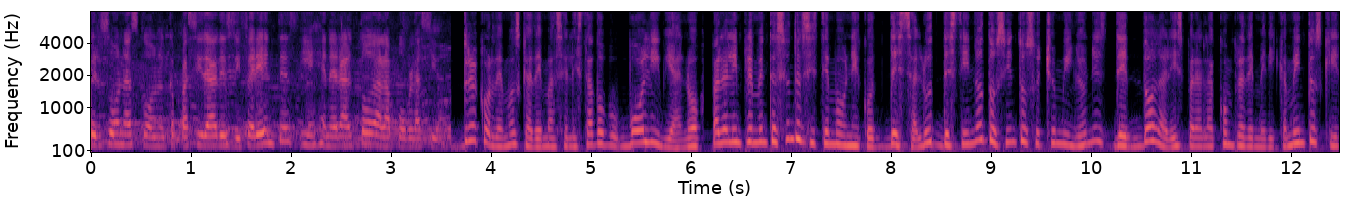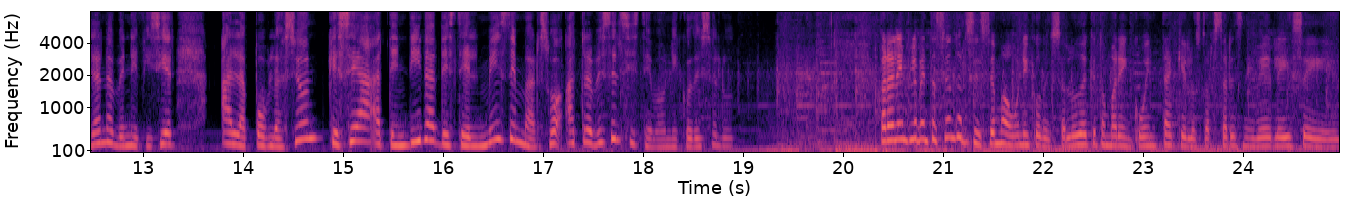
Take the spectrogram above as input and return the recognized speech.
personas con capacidades diferentes y en general toda la población. Recordemos que además el Estado boliviano para la implementación del Sistema Único de Salud destinó 208 millones de dólares para la compra de medicamentos que irán a beneficiar a la población que sea atendida desde el mes de marzo a través del Sistema Único de Salud. Para la implementación del Sistema Único de Salud hay que tomar en cuenta que los terceros niveles... Eh,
